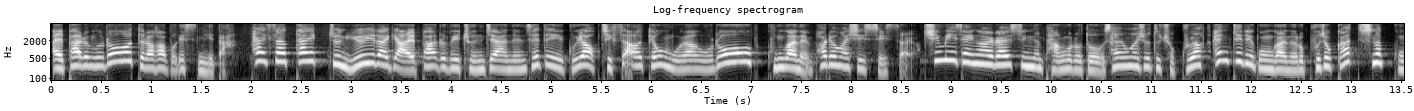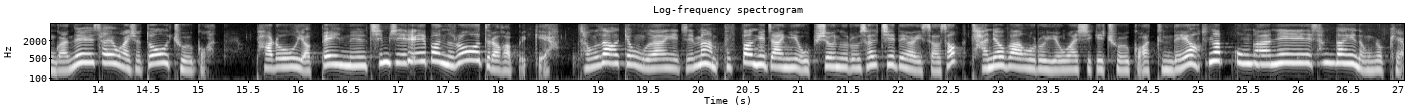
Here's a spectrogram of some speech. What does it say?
알파룸으로 들어가 보겠습니다. 84 타입 중 유일하게 알파룸이 존재하는 세대이고요. 직사각형 모양으로 공간을 활용하실 수 있어요. 취미 생활을 할 수 있는 방으로도 사용하셔도 좋고요. 팬트리 공간으로 부족한 수납 공간을 사용하셔도 좋을 것 같아요. 바로 옆에 있는 침실 1번으로 들어가 볼게요. 정사각형 모양이지만 북방의장이 옵션으로 설치되어 있어서 자녀방으로 이용하시기 좋을 것 같은데요. 수납 공간이 상당히 넉넉해요.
